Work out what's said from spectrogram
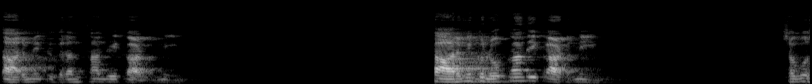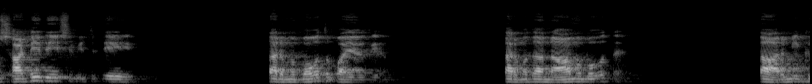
ਧਾਰਮਿਕ ਗ੍ਰੰਥਾਂ ਦੀ ਘਾਟ ਨਹੀਂ, ਧਾਰਮਿਕ ਲੋਕਾਂ ਦੀ ਘਾਟ ਨਹੀਂ। ਸਗੋਂ ਸਾਡੇ ਦੇਸ਼ ਵਿੱਚ ਤੇ ਧਰਮ ਬਹੁਤ ਪਾਇਆ ਗਿਆ। ਧਰਮ ਦਾ ਨਾਮ ਬਹੁਤ ਹੈ। ਧਾਰਮਿਕ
